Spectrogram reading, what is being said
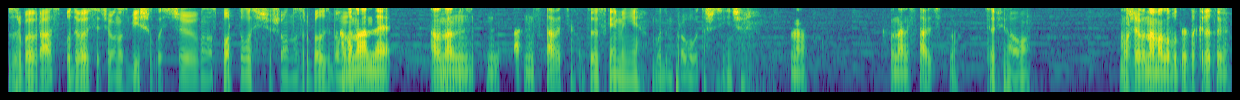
зробив раз, подивився, чи воно збільшилось, чи воно спортилось, чи що воно зробилось, бо А нас. вона не. А вона не, не ставиться? Ти скинь мені, будемо пробувати щось інше. Вона не ставиться туди. Це фігаво. Може, вона мала бути закритою?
